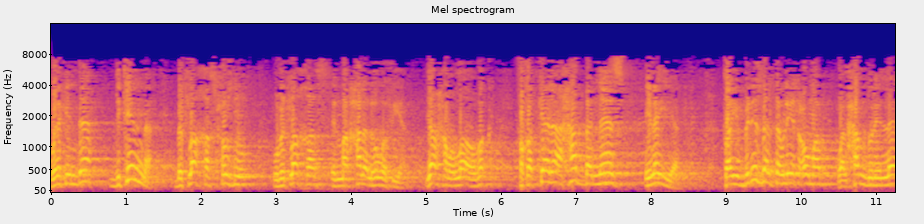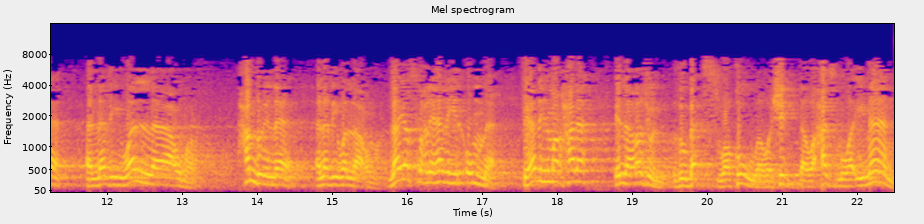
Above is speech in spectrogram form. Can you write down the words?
ولكن ده دي كلمة بتلخص حزنه وبتلخص المرحلة اللي هو فيها. يرحم الله أبو بكر فقد كان أحب الناس إلي. طيب بالنسبة لتولية عمر والحمد لله الذي ولى عمر. الحمد لله الذي ولى عمر. لا يصلح لهذه الأمة في هذه المرحلة إلا رجل ذو بأس وقوة وشدة وحزم وإيمان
